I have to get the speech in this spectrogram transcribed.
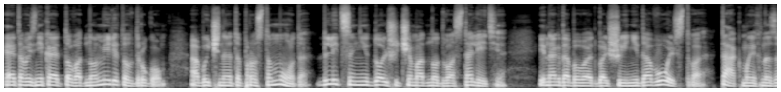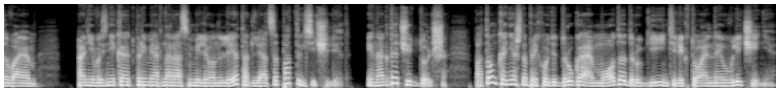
Это возникает то в одном мире, то в другом. Обычно это просто мода, длится не дольше, чем одно-два столетия. Иногда бывают большие недовольства, так мы их называем. Они возникают примерно раз в миллион лет, а длятся по тысяче лет. Иногда чуть дольше. Потом, конечно, приходит другая мода, другие интеллектуальные увлечения.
